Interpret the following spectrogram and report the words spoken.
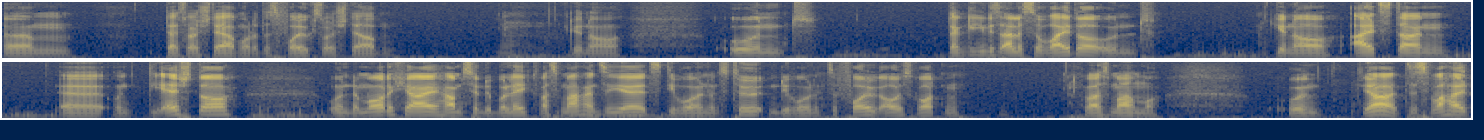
ähm, der soll sterben oder das Volk soll sterben. Ja. Genau. Und dann ging das alles so weiter und genau, als dann äh, und die Esther und der Mordechai haben sich dann überlegt, was machen sie jetzt? Die wollen uns töten, die wollen unser Volk ausrotten. Was machen wir? Und ja, das war halt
